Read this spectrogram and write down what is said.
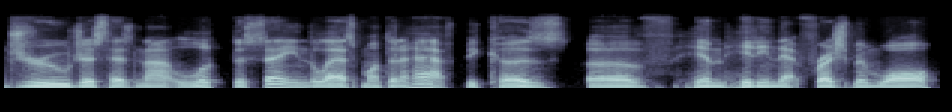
Drew just has not looked the same the last month and a half because of him hitting that freshman wall.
